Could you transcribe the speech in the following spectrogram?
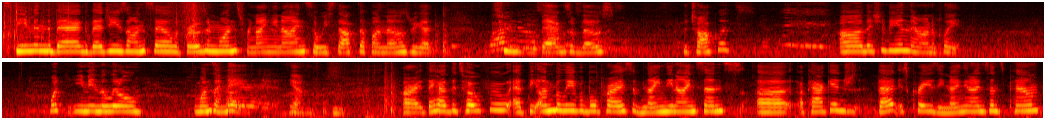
steam in the bag veggies on sale, the frozen ones for 99 so we stocked up on those. We got two bags of those. The chocolates? Uh, they should be in there on a plate. What, you mean the little, the ones I made? Yeah. Alright, they had the tofu at the unbelievable price of 99 cents uh, a package. That is crazy. 99 cents a pound.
